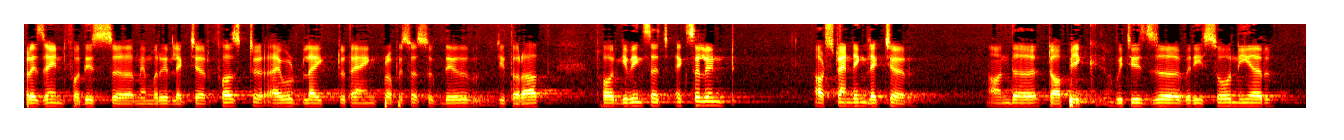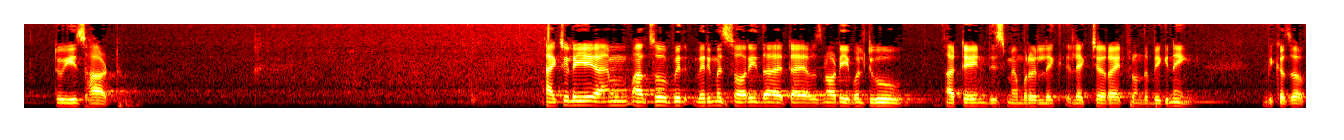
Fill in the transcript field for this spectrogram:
present for this uh, memorial lecture. First, uh, I would like to thank Professor Sukhadeo ji Thorat for giving such excellent, outstanding lecture on the topic which is uh, very so near to his heart. Actually, I'm also very much sorry that I was not able to attend this memorial lec- lecture right from the beginning because of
